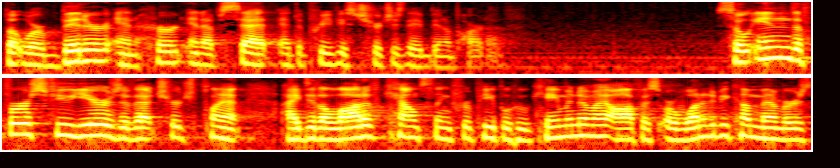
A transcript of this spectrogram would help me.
but were bitter and hurt and upset at the previous churches they'd been a part of. So, in the first few years of that church plant, I did a lot of counseling for people who came into my office or wanted to become members.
